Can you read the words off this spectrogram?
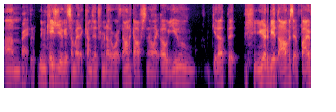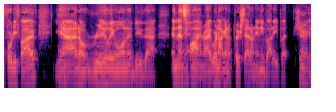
um, Right. but in case you'll get somebody that comes in from another orthodontic office and they're like oh you get up at you got to be at the office at 545 yeah, Yeah. i don't really want to do that and that's Yeah. fine right we're not going to push that on anybody but Sure. Yeah.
